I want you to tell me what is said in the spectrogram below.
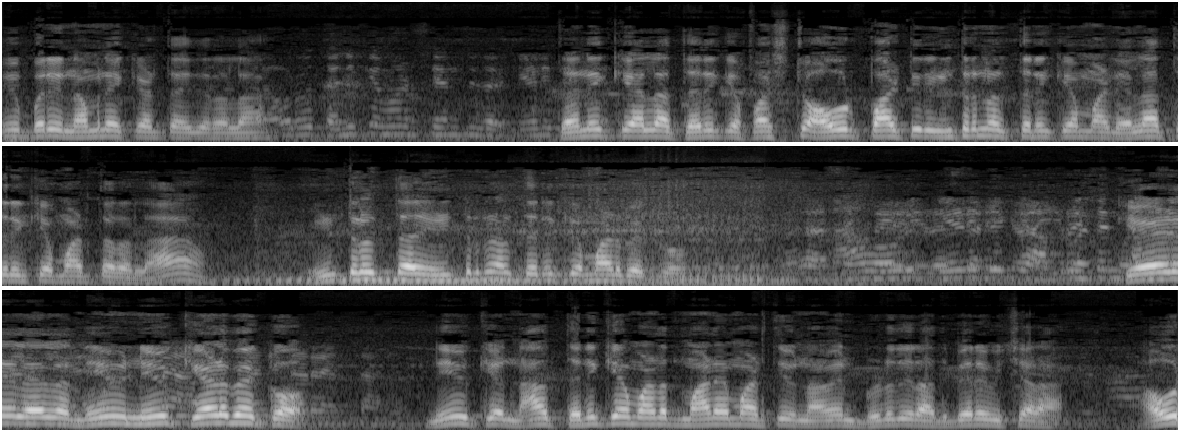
ನೀವು ಬರೀ ನಮ್ಮನೆ ಕೇಳ್ತಾ ಇದ್ದೀರಲ್ಲ? ಅವರು ತನಿಖೆ ಅಲ್ಲ ತನಿಖೆ. ಫಸ್ಟ್ ಅವ್ರ ಪಾರ್ಟಿ ಇಂಟರ್ನಲ್ ತನಿಖೆ ಮಾಡಿ ಎಲ್ಲ ತನಿಖೆ ಮಾಡ್ತಾರಲ್ಲ? ಇಂಟರ್ನಲ್ ಇಂಟರ್ನಲ್ ತನಿಖೆ ಮಾಡಬೇಕು. ಕೇಳಿಲ್ಲ ನೀವು ನೀವು ಕೇಳಬೇಕು. ನೀವು ನಾವು ತನಿಖೆ ಮಾಡೋದು ಮಾಡೇ ಮಾಡ್ತೀವಿ ನಾವೇನು ಬಿಡುದಿಲ್ಲ ಅದು ಬೇರೆ ವಿಚಾರ. ಅವ್ರ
